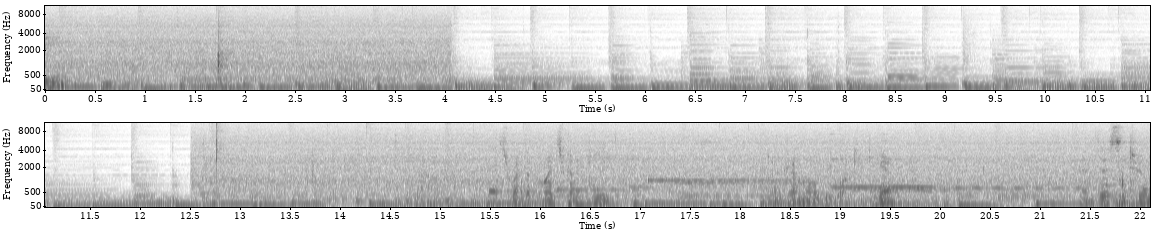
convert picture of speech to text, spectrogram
That's where the point's going to be. The Dremel will be working here. And this too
